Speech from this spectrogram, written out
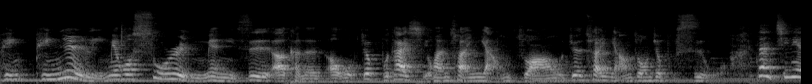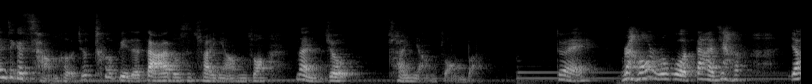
平平日里面或素日里面，你是呃可能呃我就不太喜欢穿洋装，我觉得穿洋装就不是我。但今天这个场合就特别的，大家都是穿洋装，那你就穿洋装吧。对，然后如果大家要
